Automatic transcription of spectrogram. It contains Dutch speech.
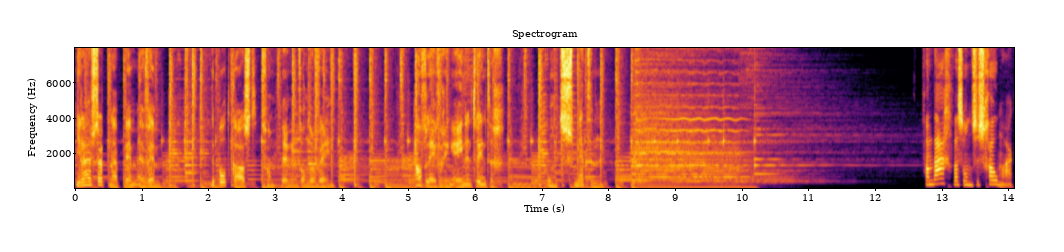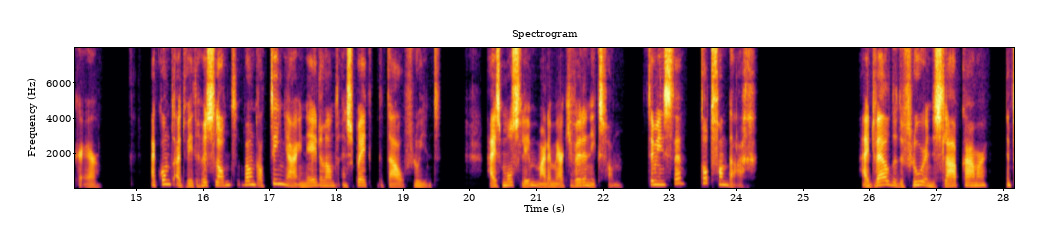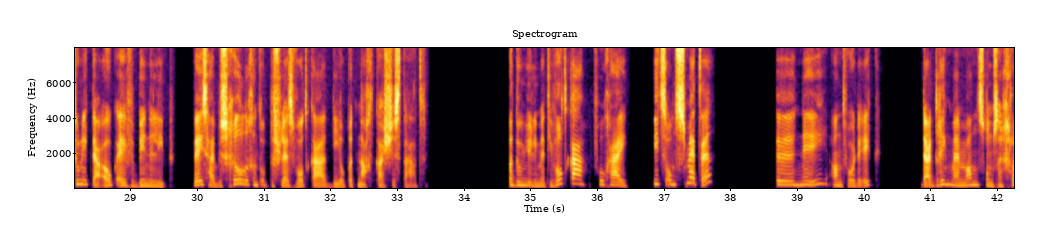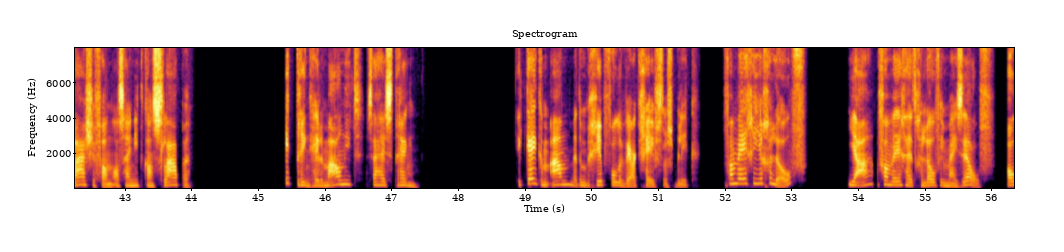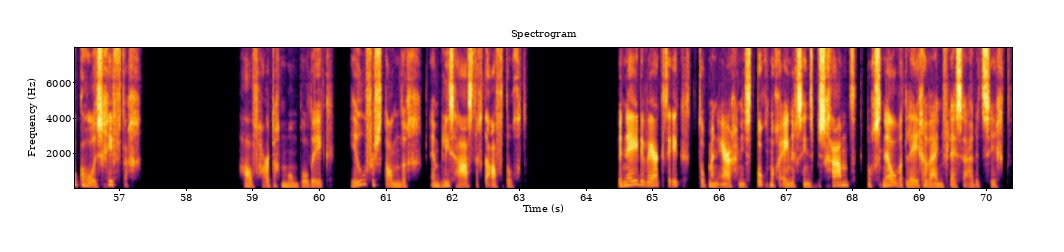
Je luistert naar PEM FM, de podcast van Pem van der Veen. Aflevering 21. Ontsmetten. Vandaag was onze schoonmaker er. Hij komt uit Wit-Rusland, woont al tien jaar in Nederland en spreekt de taal vloeiend. Hij is moslim, maar daar merk je verder niks van. Tenminste, tot vandaag. Hij dweilde de vloer in de slaapkamer en toen ik daar ook even binnenliep, wees hij beschuldigend op de fles wodka die op het nachtkastje staat. Wat doen jullie met die wodka? vroeg hij. Iets ontsmetten? Eh, nee, antwoordde ik. Daar drinkt mijn man soms een glaasje van als hij niet kan slapen. Ik drink helemaal niet, zei hij streng. Ik keek hem aan met een begripvolle werkgeversblik. Vanwege je geloof? Ja, vanwege het geloof in mijzelf. Alcohol is giftig. Halfhartig mompelde ik, heel verstandig, en blies haastig de aftocht. Beneden werkte ik, tot mijn ergernis toch nog enigszins beschaamd, nog snel wat lege wijnflessen uit het zicht.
